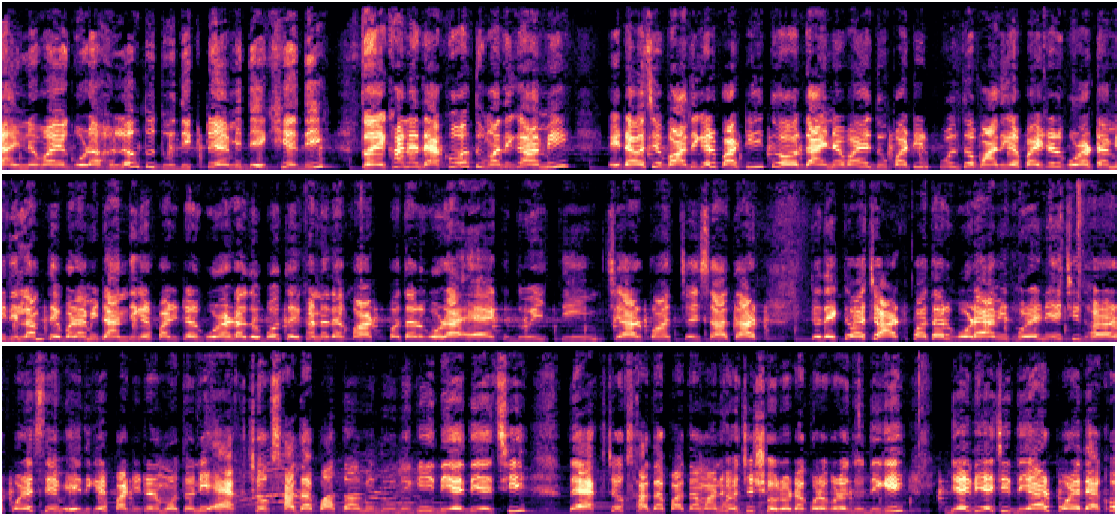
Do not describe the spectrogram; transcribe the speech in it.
ডাইনে বাঁয়ে গোড়া হলেও তো দুদিকটাই আমি দেখিয়ে দিই। তো এখানে দেখো, তোমাদেরকে আমি, এটা হচ্ছে বাঁ দিকের পাটি, তো ডাইনে বাঁয়ে দু পাটির ফুল, তো বাঁ দিকের পাটিটার গোড়াটা আমি দিলাম। তো এবার আমি ডান দিকের পাটিটার গোড়াটা দেবো। তো এখানে দেখো, আট পাতার গোড়া, এক, দুই, তিন, চার, পাঁচ, ছয়, সাত, আট। তো দেখতে পাচ্ছ, আট পাতার গোড়া আমি ধরে নিয়েছি, ধরার পরে সেম এদিকের পাটিটার মতনই এক চোখ সাদা পাতা আমি দুদিকেই দিয়ে দিয়েছি। তো এক চোখ সাদা পাতা মানে হচ্ছে ষোলোটা করে করে দুদিকেই দিয়ে দিয়েছি। দেওয়ার পরে দেখো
